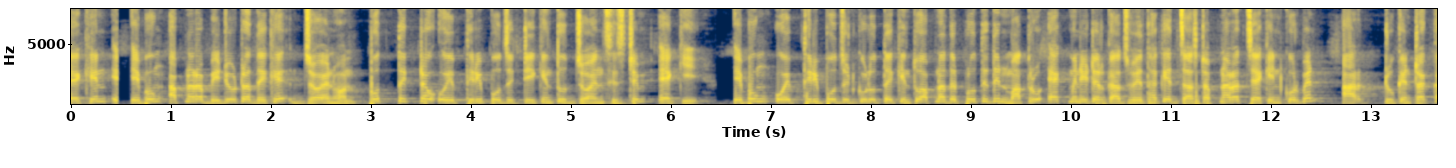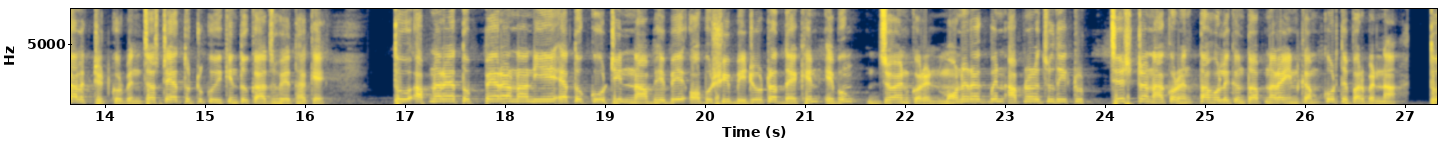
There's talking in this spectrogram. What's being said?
দেখেন এবং আপনারা ভিডিওটা দেখে জয়েন হন। প্রত্যেকটা ওয়েব থ্রি প্রজেক্টই কিন্তু জয়েন সিস্টেম একই। এবং ওয়েব থ্রি প্রজেক্টগুলোতে কিন্তু আপনাদের প্রতিদিন মাত্র এক মিনিটের কাজ হয়ে থাকে, জাস্ট আপনারা চেক ইন করবেন আর টোকেনটা কালেক্টেড করবেন, জাস্ট এতটুকুই কিন্তু কাজ হয়ে থাকে। তো আপনারা এত প্যারা না নিয়ে, এত কঠিন না ভেবে অবশ্যই ভিডিওটা দেখেন এবং জয়েন করেন। মনে রাখবেন, আপনারা যদি একটু চেষ্টা না করেন, তাহলে কিন্তু আপনারা ইনকাম করতে পারবেন না। তো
